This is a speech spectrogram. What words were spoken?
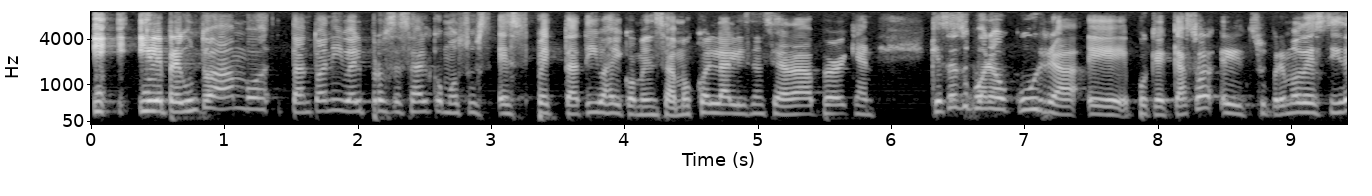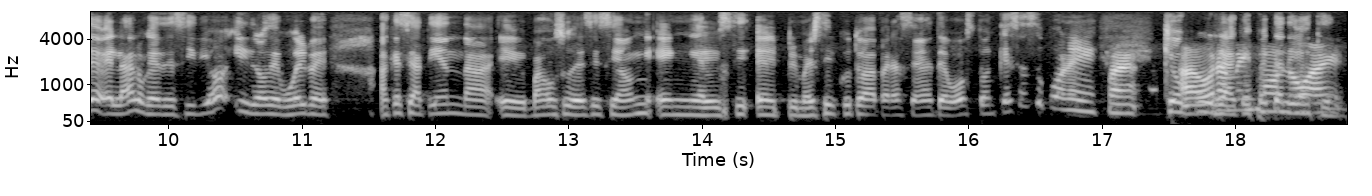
Y, y, le pregunto a ambos, tanto a nivel procesal como sus expectativas, y comenzamos con la licenciada Birken. ¿Qué se supone ocurra? Eh, porque el caso, el Supremo decide, ¿verdad? Lo que decidió y lo devuelve a que se atienda eh, bajo su decisión en el, primer circuito de operaciones de Boston. ¿Qué se supone que ocurra? Ahora mismo no hay,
